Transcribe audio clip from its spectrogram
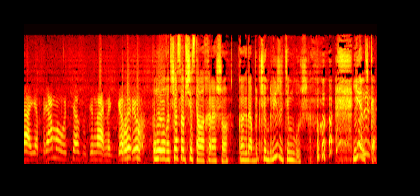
Да, я прямо вот сейчас в динамик говорю. О, вот сейчас вообще стало хорошо. Когда чем ближе, тем лучше. Леночка,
